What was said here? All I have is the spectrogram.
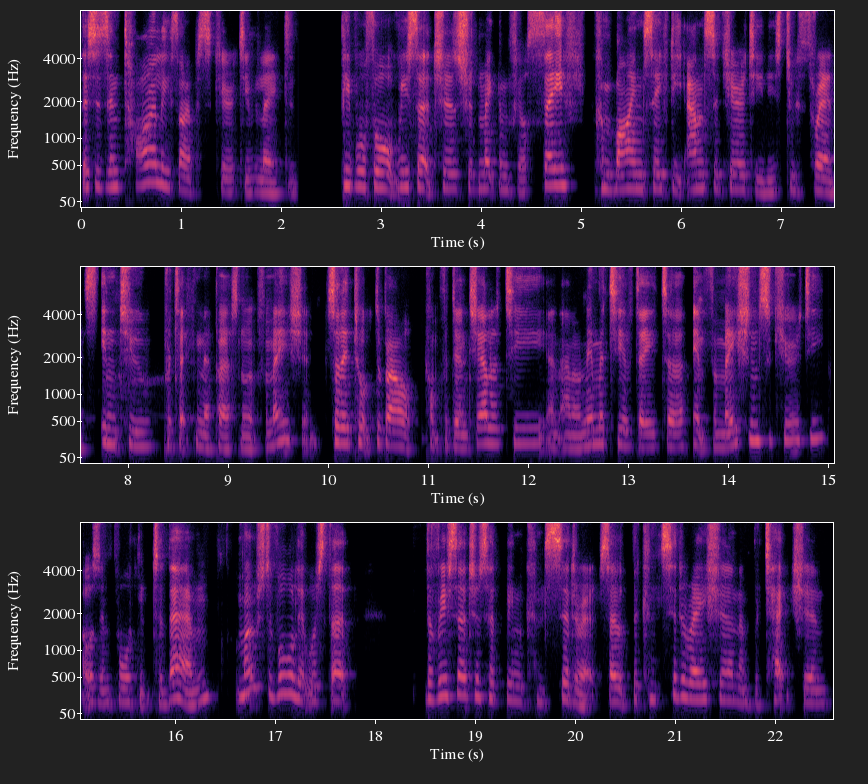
this is entirely cybersecurity related people thought researchers should make them feel safe, combine safety and security, these two threads, into protecting their personal information. So they talked about confidentiality and anonymity of data, information security, that was important to them. Most of all, it was that the researchers had been considerate. So the consideration and protection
